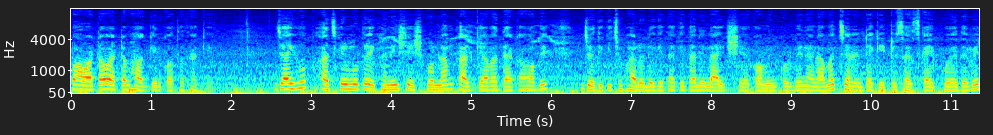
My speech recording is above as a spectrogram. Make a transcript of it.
পাওয়াটাও একটা ভাগ্যের কথা থাকে। যাই হোক, আজকের মতো এখানেই শেষ করলাম। কালকে আবার দেখা হবে। যদি কিছু ভালো লেগে থাকে তাহলে লাইক শেয়ার কমেন্ট করবেন আর আমার চ্যানেলটাকে একটু সাবস্ক্রাইব করে দেবেন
